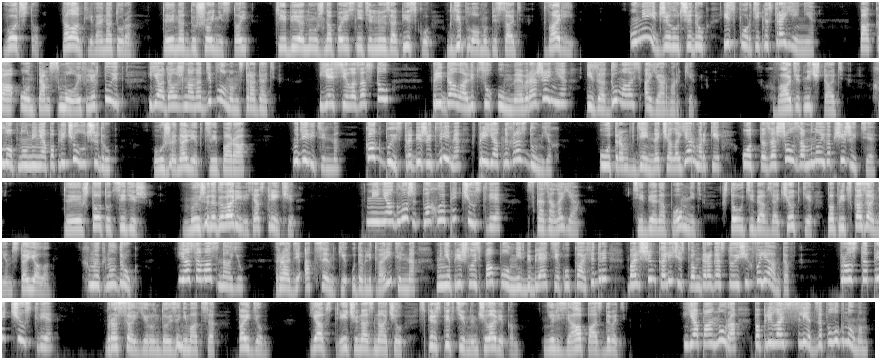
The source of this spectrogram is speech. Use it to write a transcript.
«Вот что, талантливая натура, ты над душой не стой. Тебе нужно пояснительную записку к диплому писать. Твори». Умеет же лучший друг испортить настроение. Пока он там с Молой флиртует, я должна над дипломом страдать. Я села за стол, придала лицу умное выражение и задумалась о ярмарке. «Хватит мечтать!» – хлопнул меня по плечу лучший друг. «Уже на лекции пора!» Удивительно, как быстро бежит время в приятных раздумьях. Утром в день начала ярмарки Отто зашел за мной в общежитие. «Ты что тут сидишь? Мы же договорились о встрече!» «Меня гложет плохое предчувствие», – сказала я. «Тебе напомнить, что у тебя в зачетке по предсказаниям стояло?» – хмыкнул друг. «Я сама знаю. Ради оценки удовлетворительно мне пришлось пополнить библиотеку кафедры большим количеством дорогостоящих фолиантов. Просто предчувствие». «Бросай ерундой заниматься. Пойдем. Я встречу назначил с перспективным человеком. Нельзя опаздывать». Я понуро поплелась вслед за полугномом.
